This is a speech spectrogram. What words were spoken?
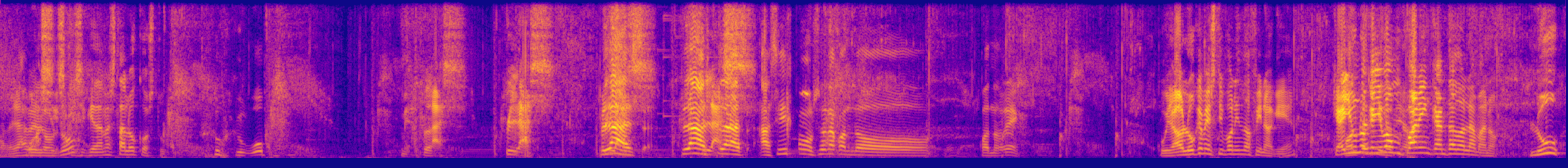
A ver, a ver, si es que se quedan hasta locos, tú. Qué guapo. Mira, flash. Flash. Flash, flash, Flash. flash. Así es como suena cuando. Cuando ve. Cuidado, Lu, que me estoy poniendo fino aquí, eh. Que hay uno que lleva un pan encantado en la mano. Lu,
